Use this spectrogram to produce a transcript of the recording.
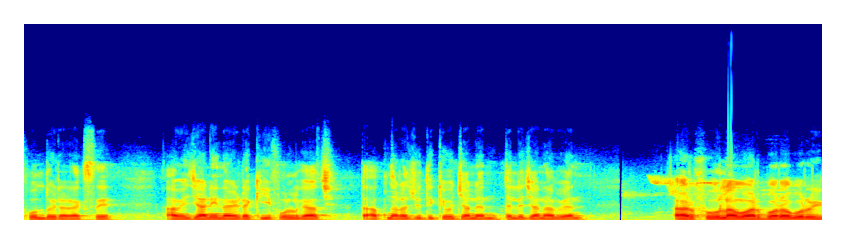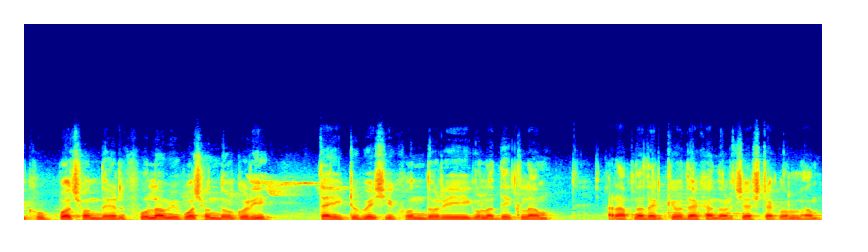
ফুল ধরে রাখছে। আমি জানি না এটা কি ফুল গাছ। তা আপনারা যদি কেউ জানেন, তাহলে জানাবেন। আর ফুল আমার বরাবরই খুব পছন্দের। ফুল আমি পছন্দ করি, তাই একটু বেশিক্ষণ ধরে এগুলো দেখলাম। আর আপনাদেরকেও দেখানোর চেষ্টা করলাম।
